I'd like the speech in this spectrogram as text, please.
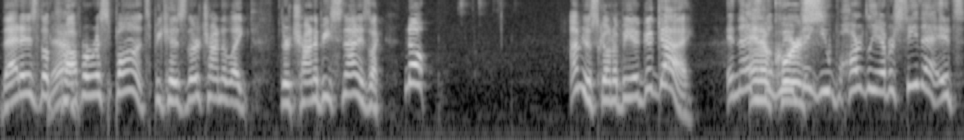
That is the Yeah. proper response because they're trying to like they're trying to be snide. He's like, "Nope. I'm just going to be a good guy." And that's And the of course- thing. You hardly ever see that. It's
